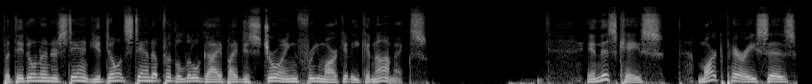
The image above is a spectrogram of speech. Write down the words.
but they don't understand. You don't stand up for the little guy by destroying free market economics. In this case, Mark Perry says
